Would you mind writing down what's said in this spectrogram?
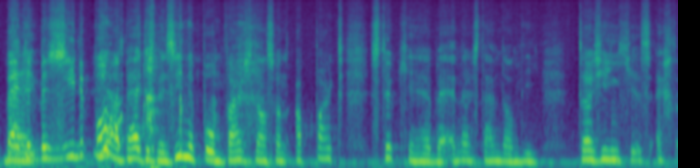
bij, de benzinepomp? Ja, bij de benzinepomp, waar ze dan zo'n apart stukje hebben. En daar staan dan die tagientjes echt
